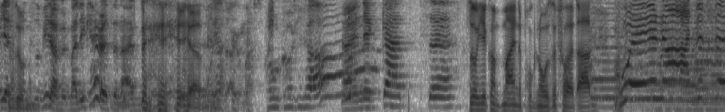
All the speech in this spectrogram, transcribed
Jetzt So. kommst du wieder mit Malik Harris in einem. ja. Oh Gott, ja. Eine Katze. So, hier kommt meine Prognose für heute Abend. We're not the same.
